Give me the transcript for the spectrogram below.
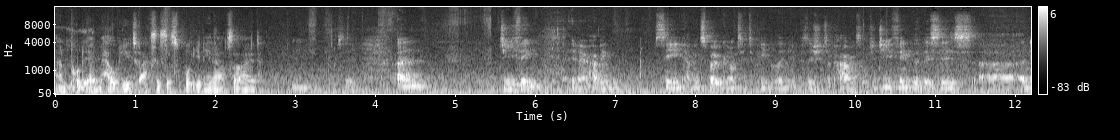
and put um, help you to access the support you need outside. Mm. And do you think, you know, having seen, having spoken obviously to people in, in positions of power, etc., do you think that this is uh, an,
